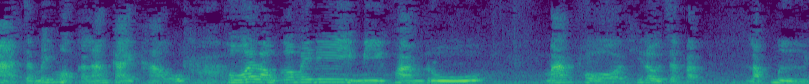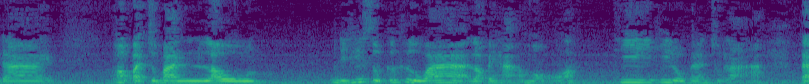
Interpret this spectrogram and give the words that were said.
อาจจะไม่เหมาะกับร่างกายเขา ค่ะ เพราะว่าเราก็ไม่ได้มีความรู้มากพอที่เราจะแบบรับมือได้ พอปัจจุบันเราดีที่สุดก็คือว่าเราไปหาหมอที่ที่โรงพยาบาลจุฬาแต่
